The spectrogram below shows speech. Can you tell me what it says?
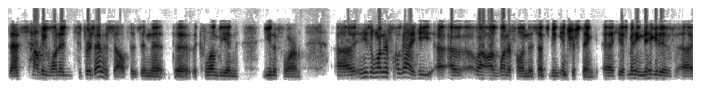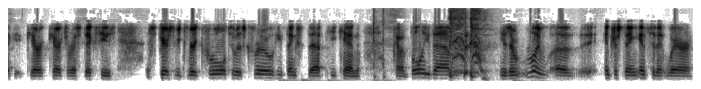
that's how he wanted to present himself, is in the the, the Colombian uniform. Uh, he's a wonderful guy. He, uh, uh, well, wonderful in the sense of being interesting. Uh, he has many negative uh, char- characteristics. He's appears to be very cruel to his crew. He thinks that he can kind of bully them. He's a really uh, interesting incident where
